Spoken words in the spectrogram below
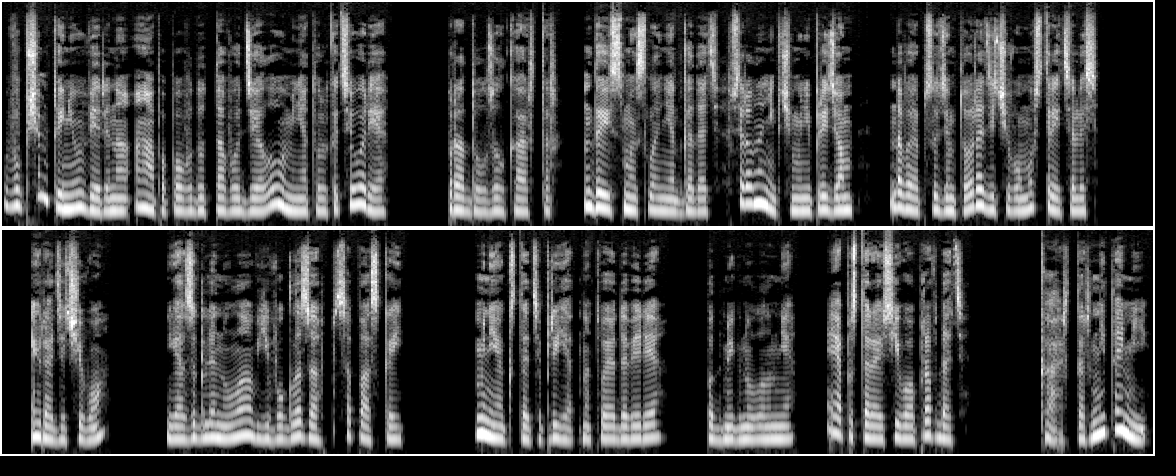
«В общем, ты не уверена, а по поводу того дела у меня только теория», — продолжил Картер. «Да и смысла нет гадать, все равно ни к чему не придем. Давай обсудим то, ради чего мы встретились». «И ради чего?» Я заглянула в его глаза с опаской. «Мне, кстати, приятно твое доверие», — подмигнул он мне. «Я постараюсь его оправдать». «Картер, не томи»,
